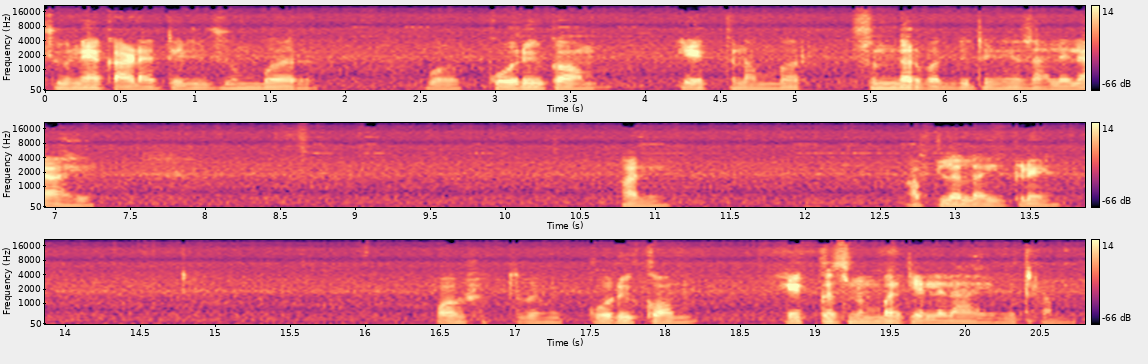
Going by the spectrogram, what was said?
जुन्या काळातील झुंबर व कोरीवकाम एक नंबर सुंदर पद्धतीने झालेला आहे. आणि आपल्याला इकडे पाहू शकता तुम्ही कोरीकॉम एकच नंबर केलेला आहे मित्रांनो.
